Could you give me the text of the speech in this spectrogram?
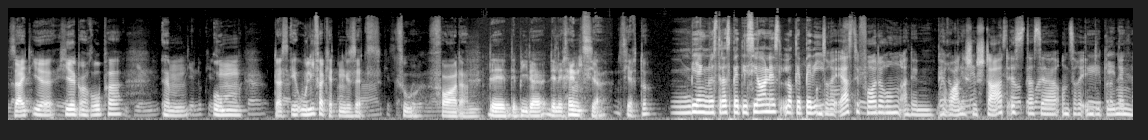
seid ihr hier in Europa, ähm, um das EU-Lieferkettengesetz zu fordern, de debida diligencia, ¿cierto? Unsere erste Forderung an den peruanischen Staat ist, dass er unsere indigenen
